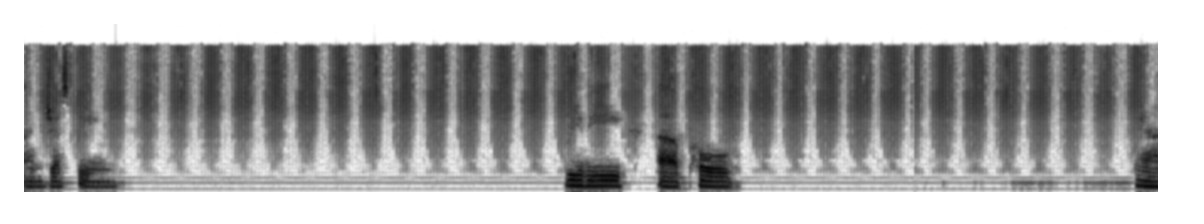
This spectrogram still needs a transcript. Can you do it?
I'm just being really uh, pulled yeah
